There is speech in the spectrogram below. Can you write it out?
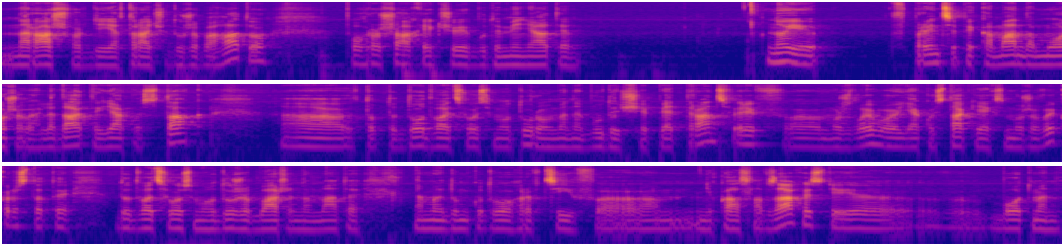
на Рашфорді я втрачу дуже багато по грошах, якщо їх буду міняти. Ну і, в принципі, команда може виглядати якось так. Тобто до 28-го туру у мене буде ще 5 трансферів. Можливо, якось так я їх зможу використати. До 28-го дуже бажано мати, на мою думку, двох гравців Ньюкасла в захисті. Е, Ботмен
